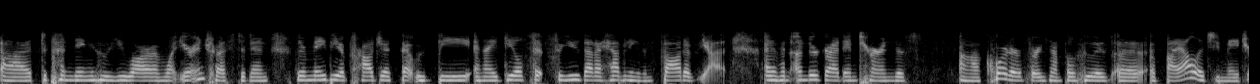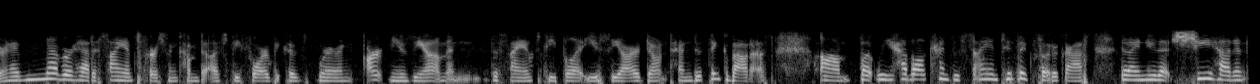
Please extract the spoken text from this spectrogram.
uh, depending who you are and what you're interested in, there may be a project that would be an ideal fit for you that I haven't even thought of yet. I have an undergrad intern this uh, quarter, for example, who is a, a, biology major, and I've never had a science person come to us before because we're an art museum and the science people at UCR don't tend to think about us. Um, but we have all kinds of scientific photographs that I knew that she had an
